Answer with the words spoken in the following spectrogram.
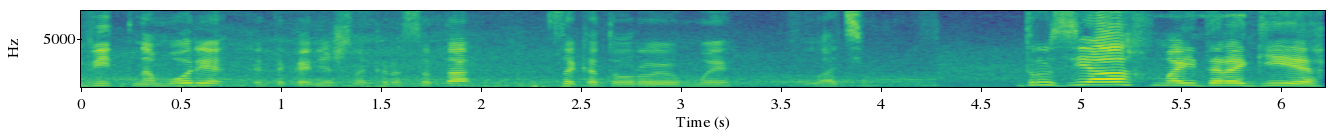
Вид на море – это, конечно, красота, за которую мы платим. Друзья мои дорогие,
